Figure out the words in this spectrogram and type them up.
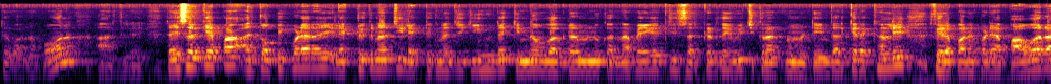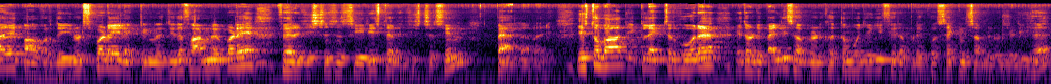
ਤੇ 1 upon r3 ਤਾਂ ਇਸ ਕਰਕੇ ਆਪਾਂ ਅੱਜ ਟੌਪਿਕ ਪੜਿਆ ਰਹੇ ਇਲੈਕਟ੍ਰਿਕ એનર્ਜੀ ਇਲੈਕਟ੍ਰਿਕ એનર્ਜੀ ਕੀ ਹੁੰਦਾ ਕਿੰਨਾ ਵਰਕ ਡਨ ਮੈਨੂੰ ਕਰਨਾ ਪਏਗਾ ਕਿਸੇ ਸਰਕਟ ਦੇ ਵਿੱਚ ਕਰੰਟ ਨੂੰ ਮੇਨਟੇਨ ਕਰਕੇ ਰੱਖਣ ਲਈ ਫਿਰ ਆਪਾਂ ਨੇ ਪੜਿਆ ਪਾਵਰ ਆਏ ਪਾਵਰ ਦੇ ਯੂਨਿਟਸ ਪੜੇ ਇਲੈਕਟ੍ਰਿਕ એનર્ਜੀ ਦੇ ਫਾਰਮੂਲੇ ਪੜੇ ਫਿਰ ਰੈਜ਼ਿਸਟੈਂਸ ਇਨ ਸੀਰੀਜ਼ ਤੇ ਰੈਜ਼ਿਸਟੈਂਸ ਇਨ ਪੈਰਲਲ ਹੈ ਇਸ ਤੋਂ ਬਾਅਦ ਇੱਕ ਲੈਕਚਰ ਹੋਰ ਹੈ ਇਹ ਤੁਹਾਡੀ ਪਹਿਲੀ ਸਬਯੂਨਿਟ ਖਤਮ ਹੋ ਜਾਏਗੀ ਫਿਰ ਆਪਣੇ ਕੋਲ ਸੈਕੰਡ ਸਬਯੂਨਿਟ ਜਿਹੜੀ ਹੈ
